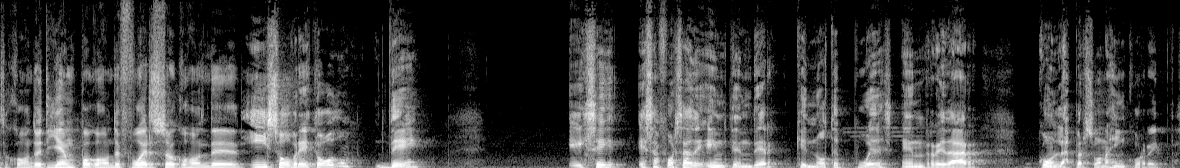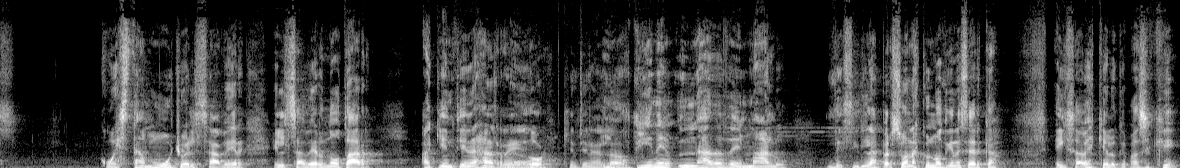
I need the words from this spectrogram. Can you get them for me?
cojón de tiempo, cojón de esfuerzo, cojón de... Y sobre todo de ese, esa fuerza de entender que no te puedes enredar con las personas incorrectas. Cuesta mucho el saber, el saber notar a quién tienes alrededor. ¿Quién tienes al lado? no tiene nada de malo decirle a las personas que uno tiene cerca, y sabes que lo que pasa es que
